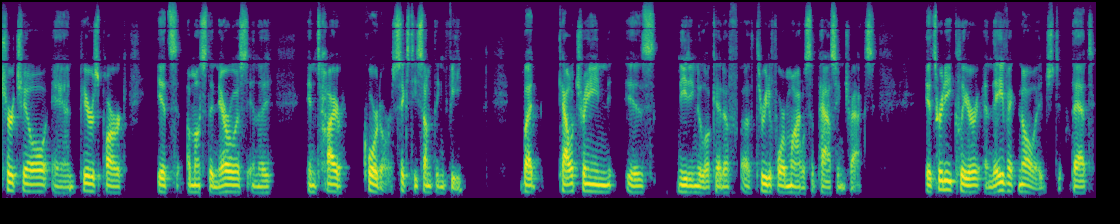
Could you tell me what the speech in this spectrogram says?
Churchill and Peers Park, it's amongst the narrowest in the entire corridor, 60 something feet. But Caltrain is needing to look at a, a, three to four miles of passing tracks. It's pretty clear, and they've acknowledged that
